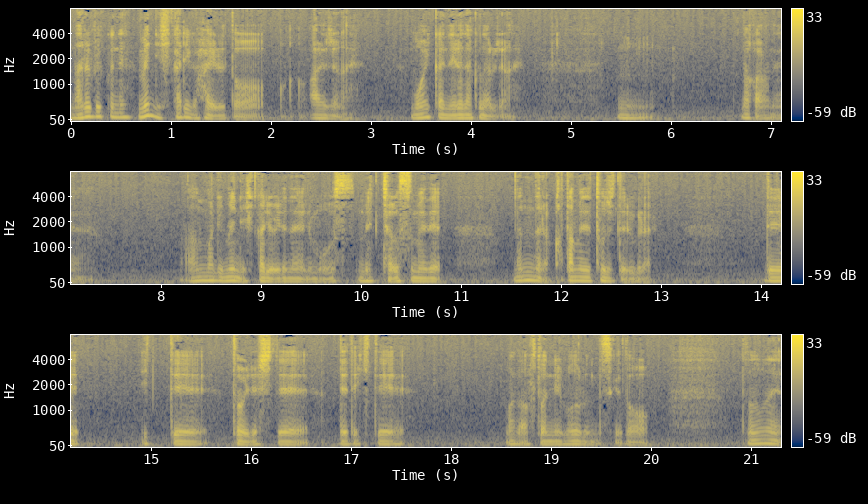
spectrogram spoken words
なるべくね、目に光が入ると、あれじゃない。もう一回寝れなくなるじゃない。うん。だからね、あんまり目に光を入れないようにもうめっちゃ薄めで、なんなら片目で閉じてるぐらい。で、行って、トイレして、出てきて、また布団に戻るんですけど、そのね、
